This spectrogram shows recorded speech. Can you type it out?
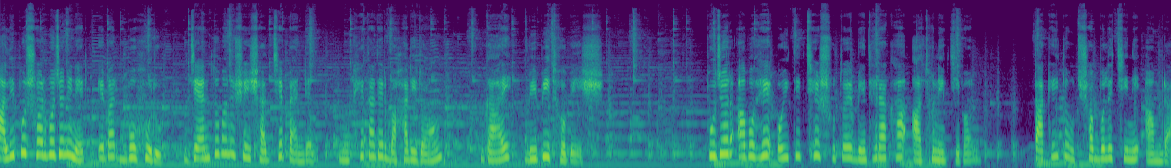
আলিপুর সর্বজনীনের এবার বহুরূপ জ্যান্ত মানুষেই সাজছে প্যান্ডেল। মুখে তাদের বাহারি রং, গায়ে বিবিধ বেশ। পুজোর আবহে ঐতিহ্যের সুতোয় বেঁধে রাখা আধুনিক জীবন। তাকেই তো উৎসব বলে চিনি আমরা।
